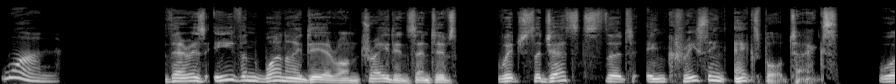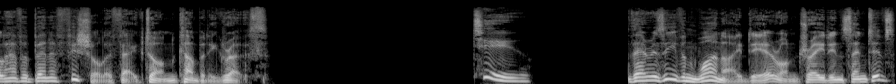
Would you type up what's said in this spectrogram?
1. There is even one idea on trade incentives which suggests that increasing export tax will have a beneficial effect on company growth. 2. There is even one idea on trade incentives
